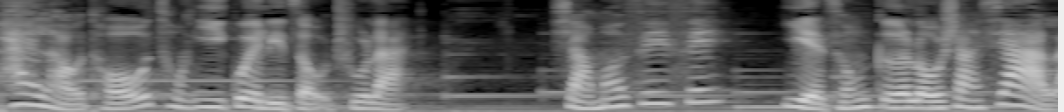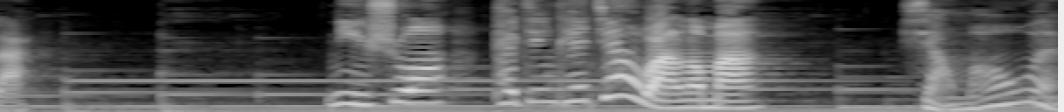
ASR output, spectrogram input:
派老头从衣柜里走出来，小猫菲菲也从阁楼上下来。你说它今天叫完了吗？小猫问：“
